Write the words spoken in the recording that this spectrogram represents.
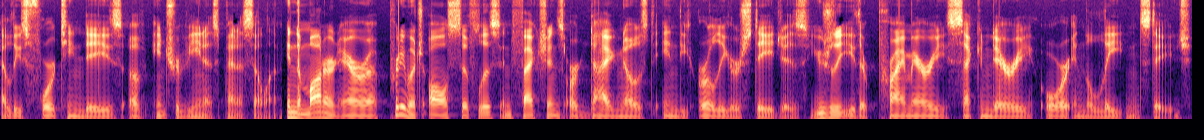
at least 14 days of intravenous penicillin. In the modern era, pretty much all syphilis infections are diagnosed in the earlier stages, usually either primary, secondary, or in the latent stage.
